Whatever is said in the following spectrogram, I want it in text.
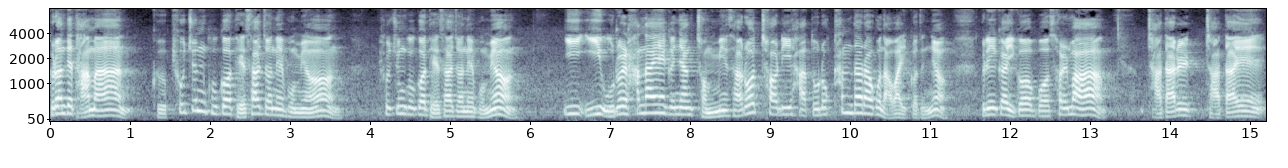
그런데 다만 그 표준국어 대사전에 보면 표준국어 대사전에 보면 이 이우를 하나의 그냥 전미사로 처리하도록 한다라고 나와 있거든요. 그러니까 이거 뭐 설마 자다를 자다에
